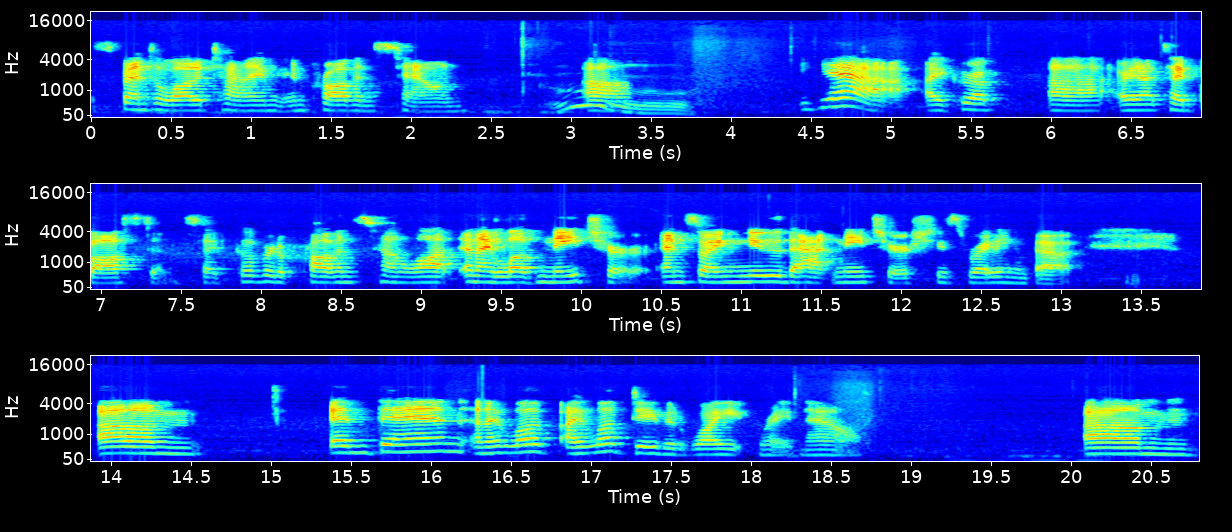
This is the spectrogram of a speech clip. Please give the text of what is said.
spent a lot of time in Provincetown. Ooh. Um, yeah, I grew up uh, right outside Boston, so I'd go over to Provincetown a lot, and I love nature, and so I knew that nature she's writing about. Um, and then, and I love I love David Whyte right now. Um,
